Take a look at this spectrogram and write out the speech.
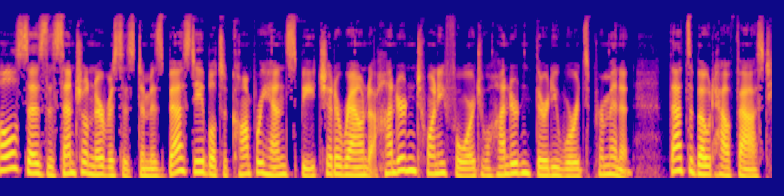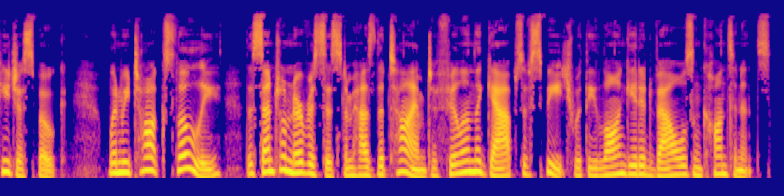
Hull says the central nervous system is best able to comprehend speech at around 124 to 130 words per minute. That's about how fast he just spoke. When we talk slowly, the central nervous system has the time to fill in the gaps of speech with elongated vowels and consonants.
